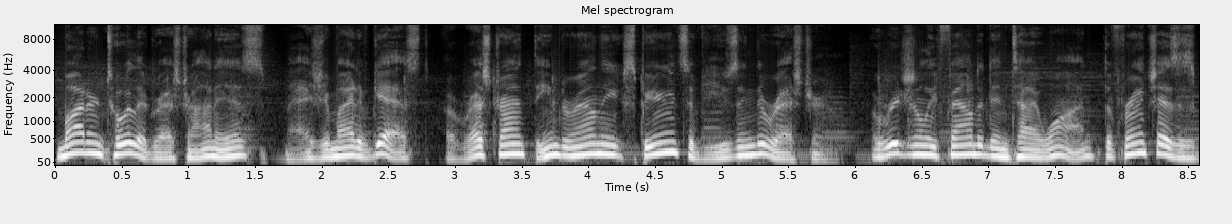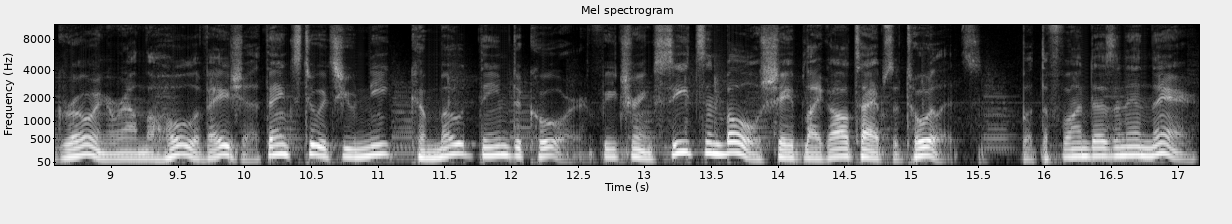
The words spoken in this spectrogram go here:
Modern Toilet Restaurant is, as you might have guessed, a restaurant themed around the experience of using the restroom. Originally founded in Taiwan, the franchise is growing around the whole of Asia thanks to its unique commode themed decor, featuring seats and bowls shaped like all types of toilets. But the fun doesn't end there,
